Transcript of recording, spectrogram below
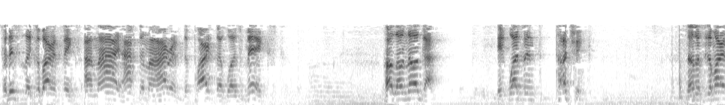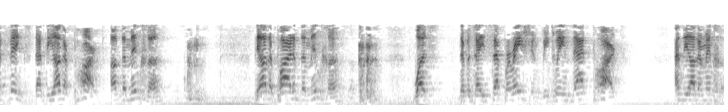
So this is the Gemara thinks. Amai hafta ma'arev, the part that was mixed. Halo noga. It wasn't touching. Now the Gemara thinks that the other part of the mincha the other part of the mincha was there was a separation between that part and the other mincha.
